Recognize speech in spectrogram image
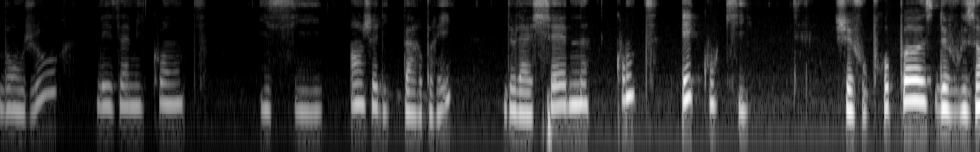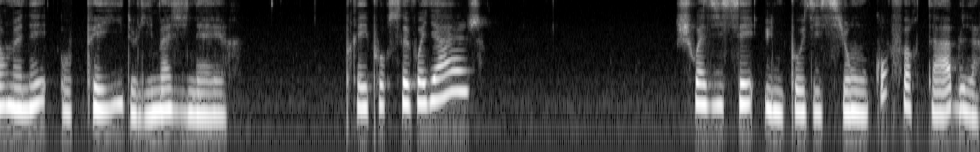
Bonjour les amis contes, ici Angélique Barbry de la chaîne Contes et Cookies. Je vous propose de vous emmener au pays de l'imaginaire. Prêt pour ce voyage? Choisissez une position confortable.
